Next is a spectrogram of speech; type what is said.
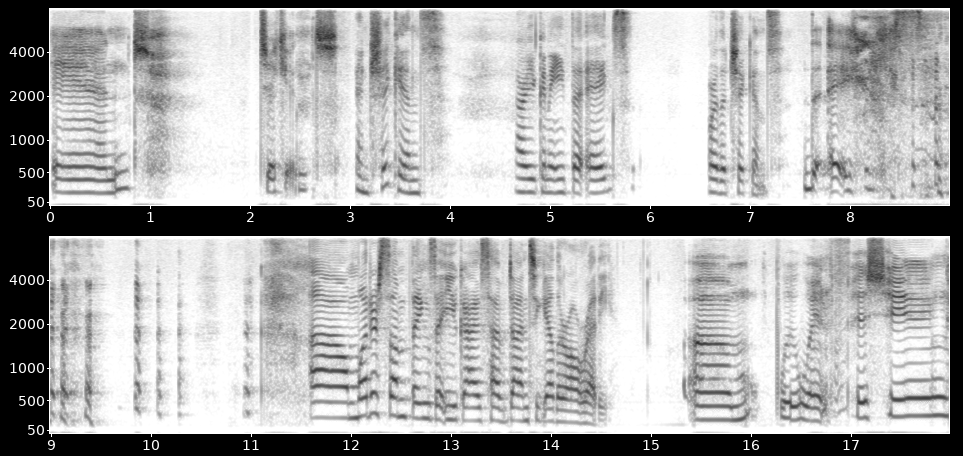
and chickens And chickens. Are you going to eat the eggs or the chickens? the eggs Um, what are some things that you guys have done together already? um we went fishing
